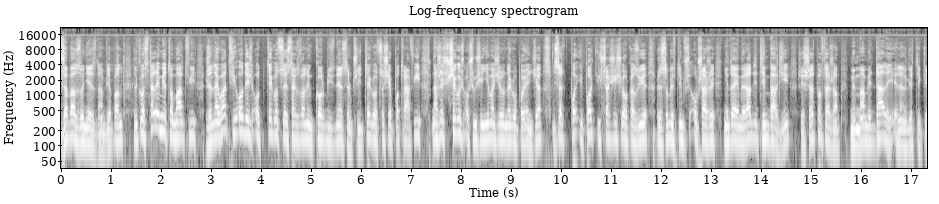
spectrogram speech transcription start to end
za bardzo nie znam, wie pan, tylko stale mnie to martwi, że najłatwiej odejść od tego, co jest tak zwanym core biznesem, czyli tego, co się potrafi, na rzecz czegoś, o czym się nie ma zielonego pojęcia i, za, po, i po jakimś czasie się okazuje, że sobie w tym obszarze nie dajemy rady, tym bardziej, że jeszcze raz powtarzam, my mamy dalej energetykę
